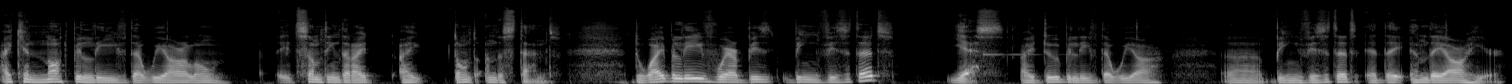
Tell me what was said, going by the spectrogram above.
I cannot believe that we are alone. It's something that I I don't understand. Do I believe we are be- being visited? Yes, I do believe that we are uh, being visited and they, and they are here.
